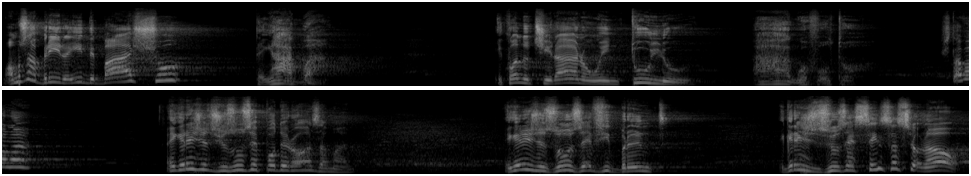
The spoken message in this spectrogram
Vamos abrir aí debaixo, tem água. E quando tiraram o entulho, a água voltou. Estava lá. A igreja de Jesus é poderosa, amado. A igreja de Jesus é vibrante. A igreja de Jesus é sensacional.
